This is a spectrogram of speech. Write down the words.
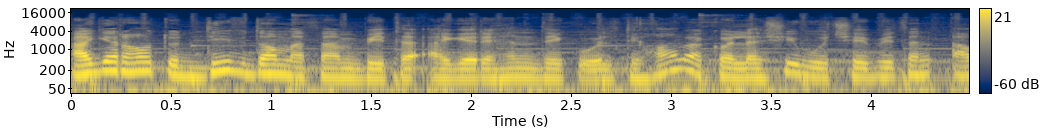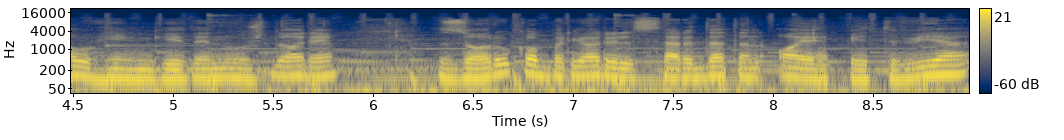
اگر هاتو دیو دا مثلا بیته اگر هندک و التهاب کلشی بو چه بیتن او هنگید نوش داره. زارو که بریار السردتن آیا پیتویه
